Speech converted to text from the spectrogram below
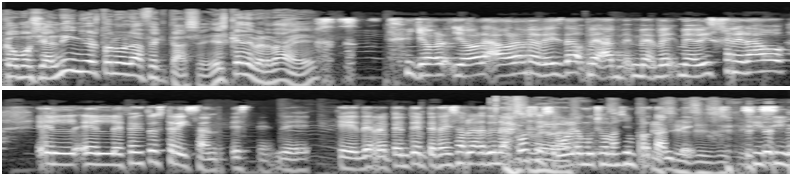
Como si al niño esto no le afectase. Es que de verdad, ¿eh? Yo, yo ahora, me, habéis dado- me, me- me habéis generado el, el efecto Streisand, este, de que de repente empezáis a hablar de una Es cosa y se vuelve mucho más importante. Sí, sí, sí, sí, sí,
